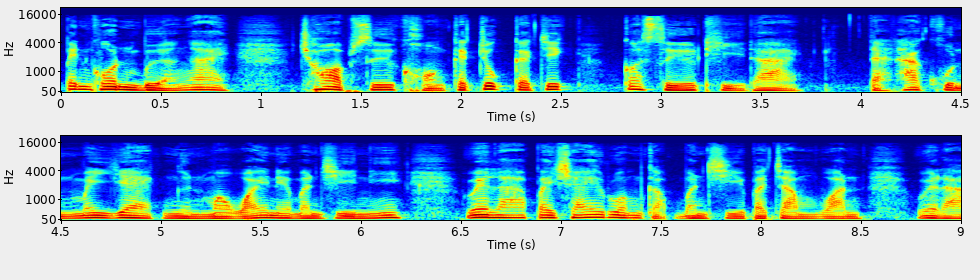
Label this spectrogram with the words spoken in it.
เป็นคนเบื่อง่าย ชอบซื้อของกระจุกกระจิกก็ซื้อถี่ได้ แต่ถ้าคุณไม่แยกเงินมาไว้ในบัญชีนี้ เวลาไปใช้รวมกับบัญชีประจำวัน เวลา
